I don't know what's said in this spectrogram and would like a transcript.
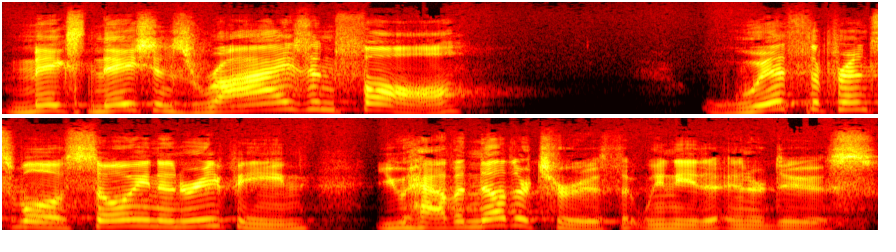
makes nations rise and fall with the principle of sowing and reaping, you have another truth that we need to introduce.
